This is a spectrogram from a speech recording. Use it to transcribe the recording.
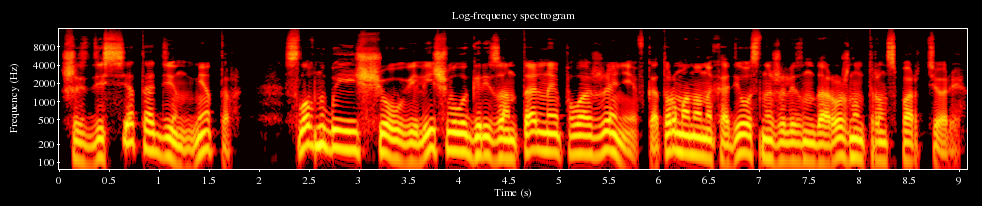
61 метр, словно бы еще увеличивало горизонтальное положение, в котором она находилась на железнодорожном транспортере.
